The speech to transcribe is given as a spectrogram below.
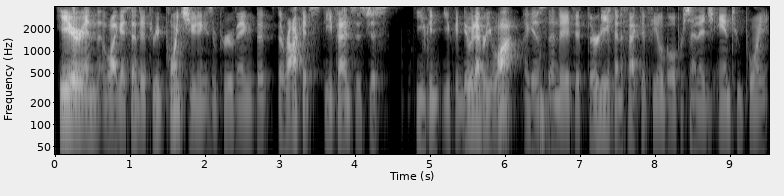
here. And like I said, their three point shooting is improving. The the Rockets defense is just you can you can do whatever you want against them. They the 30th in effective field goal percentage and two point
